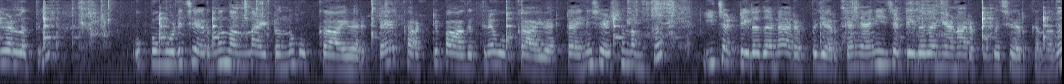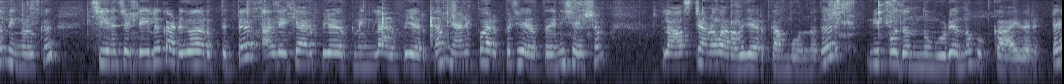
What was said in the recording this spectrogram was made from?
ഈ വെള്ളത്തിൽ ഉപ്പും കൂടി ചേർന്ന് നന്നായിട്ടൊന്ന് കുക്കായി വരട്ടെ. കറക്റ്റ് പാകത്തിന് കുക്കായി വരട്ടെ. അതിന് ശേഷം നമുക്ക് ഈ ചട്ടിയിൽ തന്നെ അരപ്പ് ചേർക്കാം. ഞാൻ ഈ ചട്ടിയിൽ തന്നെയാണ് അരപ്പൊക്കെ ചേർക്കുന്നത്. നിങ്ങൾക്ക് ചീനച്ചട്ടിയിൽ കടുക് വറുത്തിട്ട് അതിലേക്ക് അരപ്പ് ചേർക്കണമെങ്കിൽ അരപ്പ് ചേർക്കാം. ഞാനിപ്പോൾ അരപ്പ് ചേർത്തതിന് ശേഷം ലാസ്റ്റാണ് വറവ് ചേർക്കാൻ പോകുന്നത്. ഇനിയിപ്പോൾ ഇതൊന്നും കൂടി ഒന്ന് കുക്കായി വരട്ടെ.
